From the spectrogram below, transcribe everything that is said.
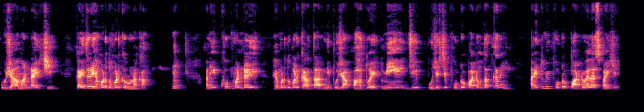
पूजा मांडायची. काहीतरी हेंबडदुंबड करू नका. आणि खूप मंडळी हेंबडदुबड करतात. मी पूजा पाहतोय. तुम्ही जी पूजेचे फोटो पाठवतात का नाही? आणि तुम्ही फोटो पाठवायलाच पाहिजेत.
